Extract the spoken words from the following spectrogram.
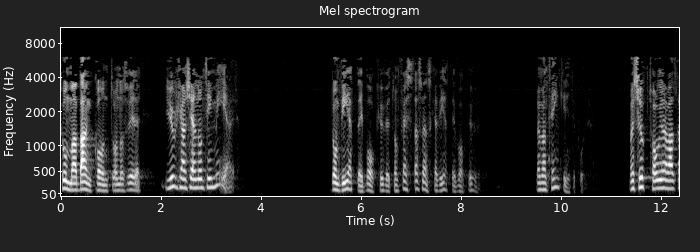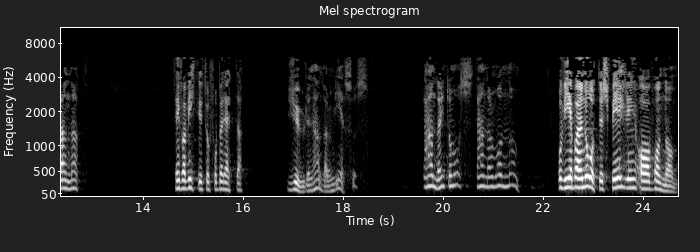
tomma bankkonton och så vidare. Jul kanske är någonting mer. De vet det i bakhuvudet. De flesta svenskar vet det i bakhuvudet men man tänker inte på det. Man är så upptagen av allt annat. Tänk vad viktigt att få berätta. Julen handlar om Jesus. Det handlar inte om oss det handlar om honom. Och vi är bara en återspegling av honom.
